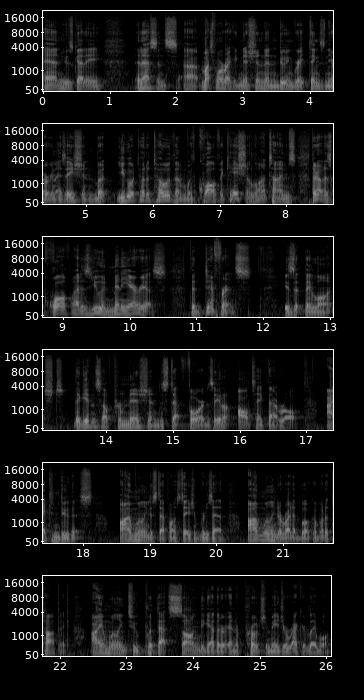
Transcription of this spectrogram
and who's got a, in essence, uh, much more recognition and doing great things in the organization, but you go toe to toe with them with qualification, a lot of times they're not as qualified as you in many areas. The difference is that they launched. They gave themselves permission to step forward and say, you know, I'll take that role. I can do this. I'm willing to step on stage and present. I'm willing to write a book about a topic. I am willing to put that song together and approach a major record label.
